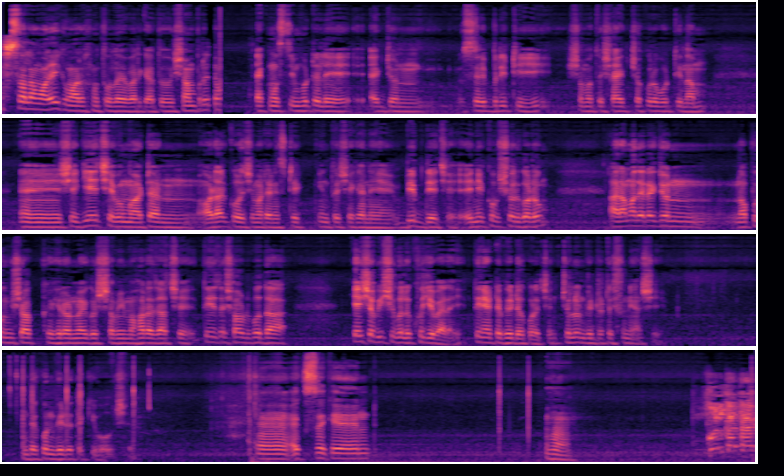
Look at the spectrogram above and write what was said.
আসসালামু আলাইকুম রহমতুল্লাহ বারকাত সম্প্রতি এক মুসলিম হোটেলে একজন সেলিব্রিটি সমত শাহেদ চক্রবর্তী নাম সে গিয়েছে এবং মাটন অর্ডার করেছে, মাটন স্টিক, কিন্তু সেখানে বিপ দিয়েছে। এ নিয়ে খুব সরগরম আর আমাদের একজন নপুংসক হিরণময় গোস্বামী মহারাজ আছে, তিনি তো সর্বদা এইসব ইস্যুগুলো খুঁজে বেড়ায়। তিনি একটা ভিডিও করেছেন। চলুন ভিডিওটা শুনে আসি। দেখুন ভিডিওতে কি বলছে। এক সেকেন্ড। হ্যাঁ। কলকাতার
